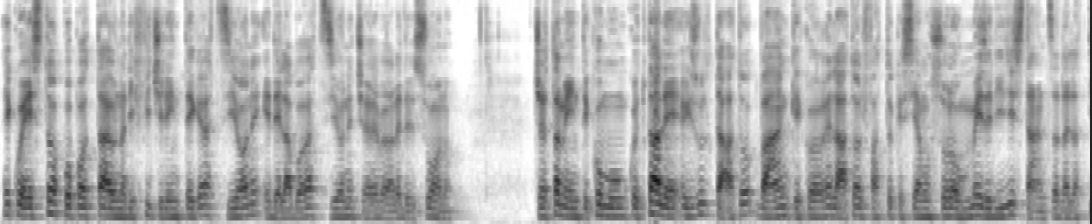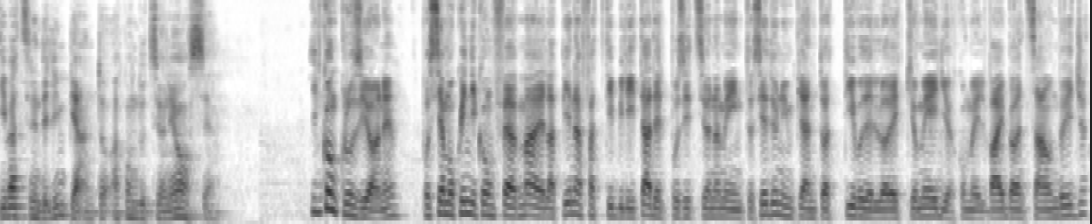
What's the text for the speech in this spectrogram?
e questo può portare a una difficile integrazione ed elaborazione cerebrale del suono. Certamente comunque tale risultato va anche correlato al fatto che siamo solo a un mese di distanza dall'attivazione dell'impianto a conduzione ossea. In conclusione, Possiamo quindi confermare la piena fattibilità del posizionamento sia di un impianto attivo dell'orecchio medio come il Vibrant Soundbridge,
